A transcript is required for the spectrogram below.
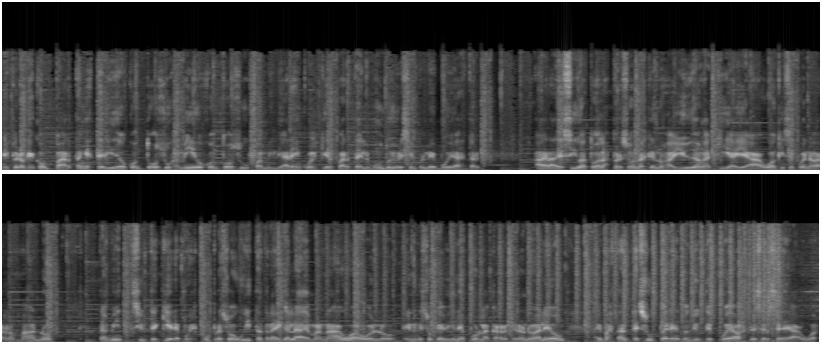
espero que compartan este video con todos sus amigos, con todos sus familiares en cualquier parte del mundo. Yo siempre les voy a estar agradecido a todas las personas que nos ayudan. Aquí hay agua, aquí se pueden lavar las manos también, si usted quiere, pues compre su agüita, tráigala de Managua o en, eso que viene por la carretera Nueva León. Hay bastantes súperes donde usted puede abastecerse de agua.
